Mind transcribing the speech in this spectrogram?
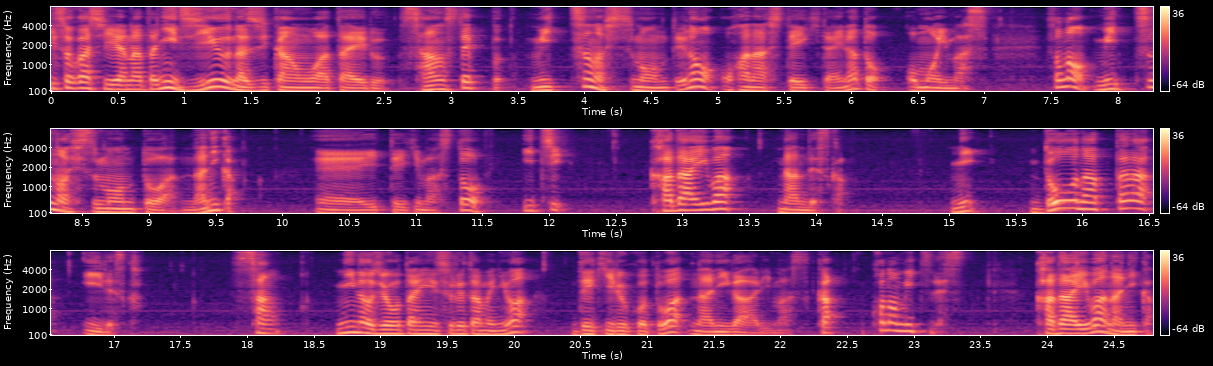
忙しいあなたに自由な時間を与える3ステップ、3つの質問っていうのをお話していきたいなと思います。その3つの質問とは何か、えー、言っていきますと、1、課題は何ですか ?2、どうなったらいいですか ?3、2の状態にするためにはできることは何がありますか？この3つです。課題は何か？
